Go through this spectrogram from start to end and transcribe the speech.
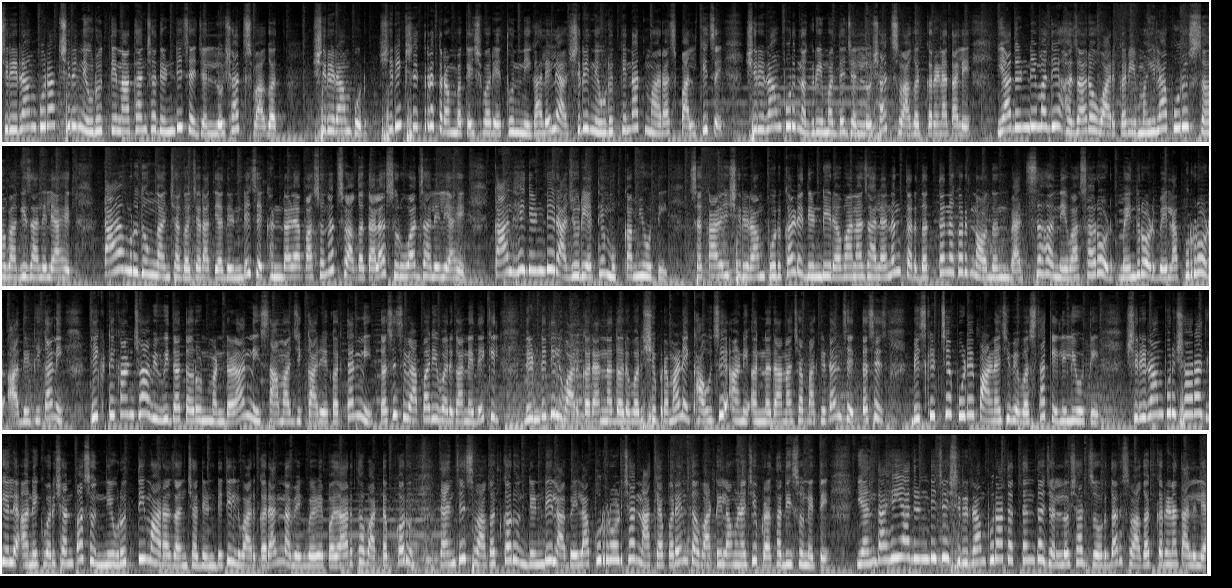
श्रीरामपुरात श्री निवृत्तीनाथांच्या दिंडीचे जल्लोषात स्वागत. श्रीरामपूर श्री क्षेत्र त्र्यंबकेश्वर येथून निघालेल्या श्री निवृत्तीनाथ महाराज पालखीचे श्रीरामपूर नगरीमध्ये जल्लोषात स्वागत करण्यात आले. या दिंडीमध्ये हजारो वारकरी महिला पुरुष सहभागी झालेले आहेत. टाळ मृदुंगांच्या गजरात या दिंडीचे खंडाळ्यापासूनच स्वागताला सुरुवात झालेली आहे. काल ही दिंडी राजूर येथे मुक्कामी होती. सकाळी श्रीरामपूरकडे दिंडी रवाना झाल्यानंतर Dattanagar northern बॅचसह Nevasa road main road Belapur road आदी ठिकाणी ठिकठिकाणच्या विविध तरुण मंडळांनी सामाजिक कार्यकर्त्यांनी तसेच व्यापारी वर्गाने देखील दिंडीतील वारकऱ्यांना दरवर्षीप्रमाणे खाऊचे आणि अन्नदानाच्या पाकिटांचे तसेच बिस्किटचे पुढे पाण्याची व्यवस्था केलेली होती. श्रीरामपूर शहरात गेल्या अनेक वर्षांपासून निवृत्ती महाराजांच्या दिंडीतील वारकऱ्यांना वेगवेगळे पदार्थ वाटप करून त्यांचे स्वागत करून दिंडीला बेलापूर रोडच्या नाक्यापर्यंत वाटी लावण्याची प्रथा दिसून येते. यंदाही या दिंडीचे श्रीरामपुरात अत्यंत जल्लोषात जोरदार स्वागत करण्यात आलेले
